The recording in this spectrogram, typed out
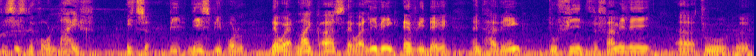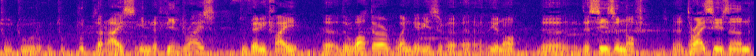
This is the whole life. It's uh, these people. They were like us. They were living every day and having to feed the family, uh, to, uh, to to to put the rice in the field rice, to verify uh, the water when there is, uh, you know, the the season of dry season,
